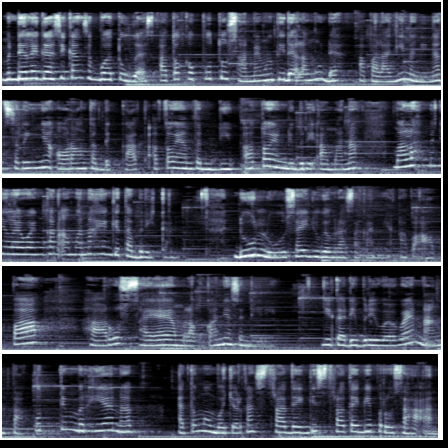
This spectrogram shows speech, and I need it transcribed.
Mendelegasikan sebuah tugas atau keputusan memang tidaklah mudah, apalagi mengingat seringnya orang terdekat atau yang terdi atau yang diberi amanah malah menyelewengkan amanah yang kita berikan. Dulu saya juga merasakannya. Apa-apa harus saya yang melakukannya sendiri. Jika diberi wewenang, takut tim berkhianat atau membocorkan strategi-strategi perusahaan.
